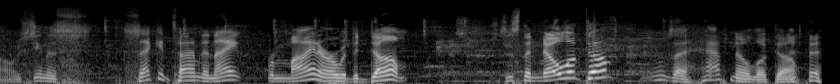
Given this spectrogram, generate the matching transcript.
Oh, we've seen this second time tonight from Miner with the dump. Is this the no look dump? It was a half no look dump. I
